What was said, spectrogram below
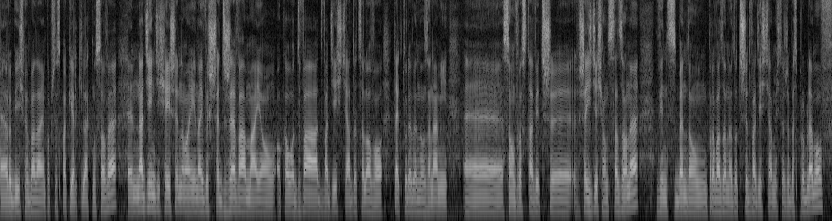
Robiliśmy badania poprzez papierki lakmusowe. Na dzień dzisiejszy no, moje najwyższe drzewa mają około 2,20. Docelowo te, które będą za nami są w rozstawie 3,60 sadzone, więc będą prowadzone do 3,20 myślę, że bez problemów.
